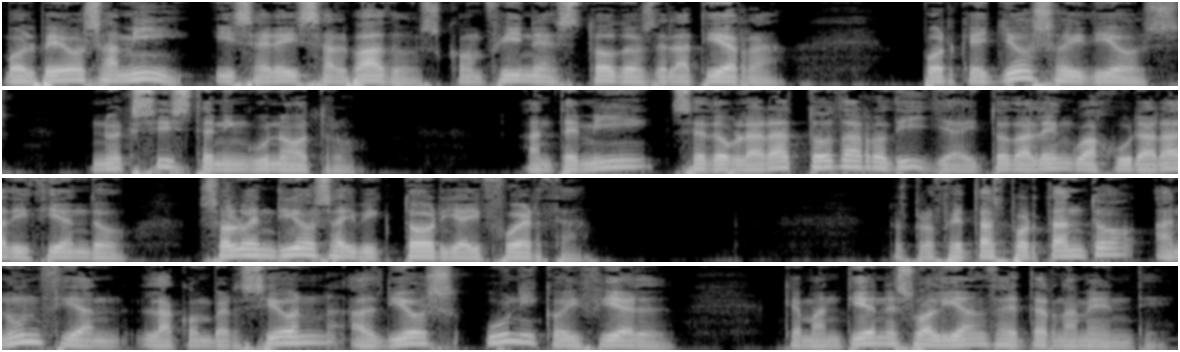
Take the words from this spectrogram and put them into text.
Volveos a mí y seréis salvados, confines todos de la tierra, porque yo soy Dios, no existe ningún otro. Ante mí se doblará toda rodilla y toda lengua jurará diciendo, Solo en Dios hay victoria y fuerza. Los profetas, por tanto, anuncian la conversión al Dios único y fiel, que mantiene su alianza eternamente.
